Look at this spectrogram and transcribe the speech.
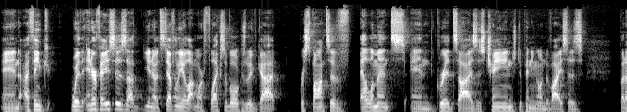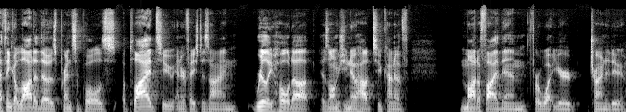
And I think with interfaces, you know, it's definitely a lot more flexible because we've got responsive elements and grid sizes change depending on devices. But I think a lot of those principles applied to interface design really hold up as long as you know how to kind of modify them for what you're trying to do.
